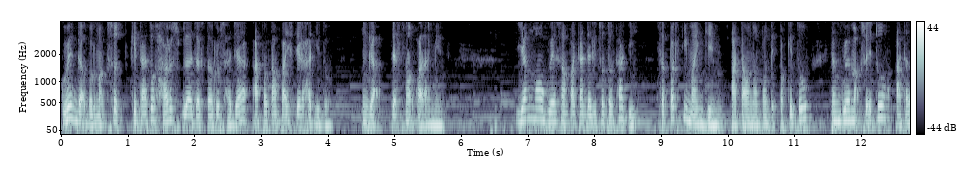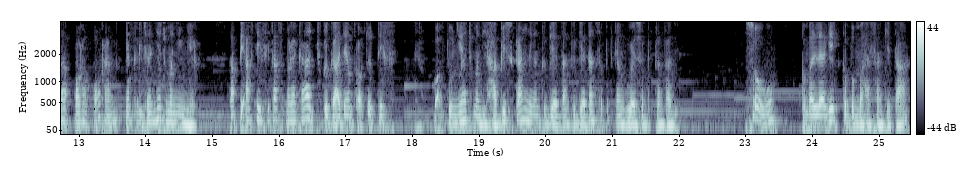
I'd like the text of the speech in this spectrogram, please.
gue nggak bermaksud kita tuh harus belajar terus saja atau tanpa istirahat gitu. Enggak, that's not what I mean. Yang mau gue sampaikan dari contoh tadi, seperti main game atau nonton TikTok itu, yang gue maksud itu adalah orang-orang yang kerjanya cuma nyinyir, tapi aktivitas mereka juga gak ada yang produktif. Waktunya cuma dihabiskan dengan kegiatan-kegiatan seperti yang gue sebutkan tadi. So, kembali lagi ke pembahasan kita.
